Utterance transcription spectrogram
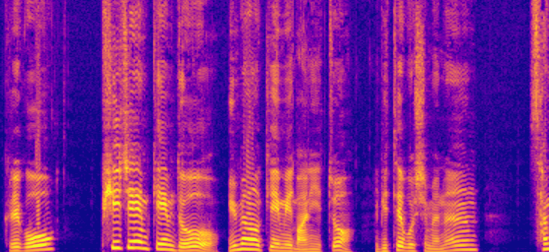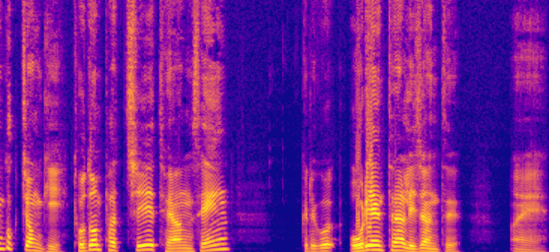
그리고 PGM 게임도 유명한 게임이 많이 있죠. 밑에 보시면은 삼국전기, 도돈파치, 대항생, 그리고 오리엔탈 리전드. 예,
